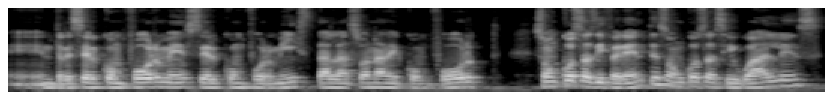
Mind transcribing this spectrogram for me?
eh, entre ser conforme, ser conformista, la zona de confort. ¿Son cosas diferentes? ¿Son cosas iguales?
